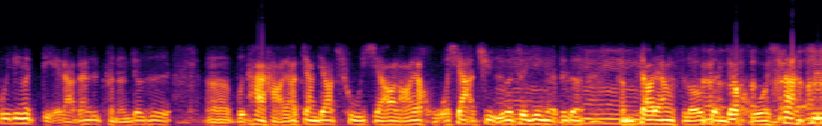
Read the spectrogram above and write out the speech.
不一定会跌啦，但是可能就是呃不太好，要降价促销，然后要活下去，因为最近的这个嗯很漂亮的 slogan 叫活下去，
